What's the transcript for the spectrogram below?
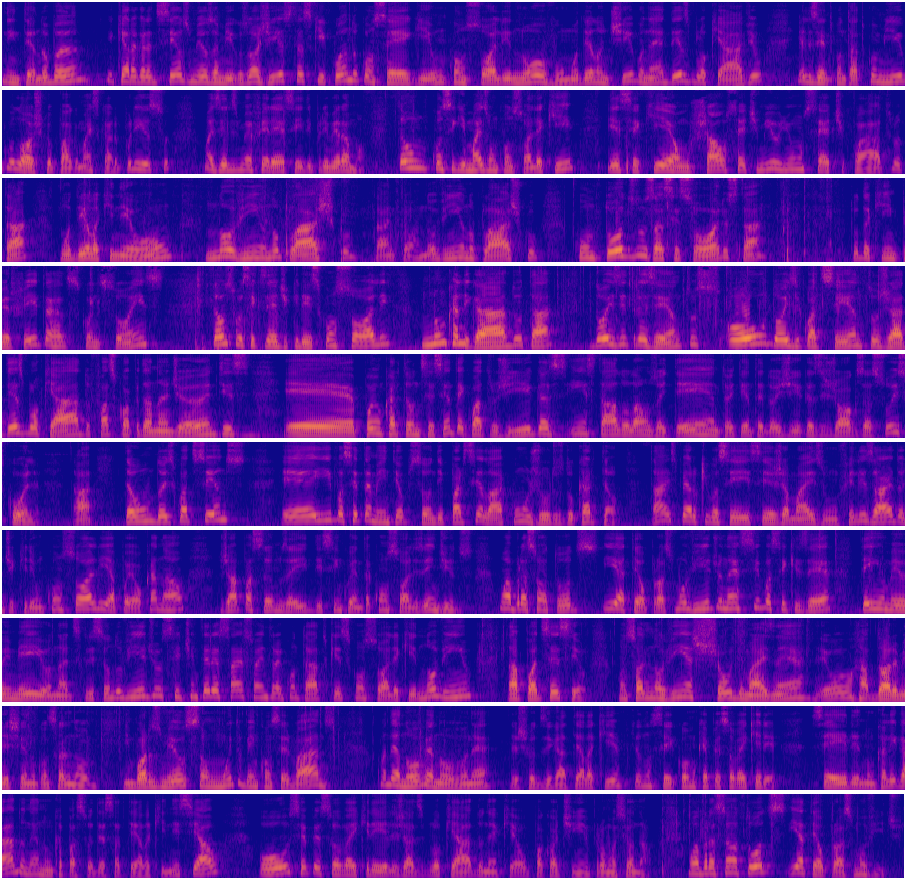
Nintendo Ban e quero agradecer aos meus amigos lojistas que quando consegue um console novo, um modelo antigo, né, desbloqueável, eles entram em contato comigo, lógico eu pago mais caro por isso, mas eles me oferecem de primeira mão. Então consegui mais um console aqui, esse aqui é um Shaw 700174, tá? Modelo aqui neon, novinho no plástico, tá? Então, ó, novinho no plástico, com todos os acessórios, tá? Tudo aqui em perfeitas condições então, se você quiser adquirir esse console, nunca ligado, tá? 2.300 ou 2.400 já desbloqueado, faz cópia da NAND antes, é, põe um cartão de 64 GB e instalo lá uns 80, 82 GB de jogos à sua escolha, tá? Então, 2.400 é, e você também tem a opção de parcelar com os juros do cartão. Tá? Espero que você seja mais um felizardo, adquirir um console e apoiar o canal. Já passamos aí de 50 consoles vendidos. Um abração a todos e até o próximo vídeo. Né? Se você quiser, tem o meu e-mail na descrição do vídeo. Se te interessar, é só entrar em contato que esse console aqui novinho tá? pode ser seu. Console novinho é show demais, né? Eu adoro mexer no console novo. Embora os meus são muito bem conservados, quando é novo, é novo, né? Deixa eu desligar a tela aqui, porque eu não sei como que a pessoa vai querer. Se é ele nunca ligado, né? Nunca passou dessa tela aqui inicial, ou se a pessoa vai querer ele já desbloqueado, né? Que é o pacotinho promocional. Um abração a todos e até o próximo vídeo.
